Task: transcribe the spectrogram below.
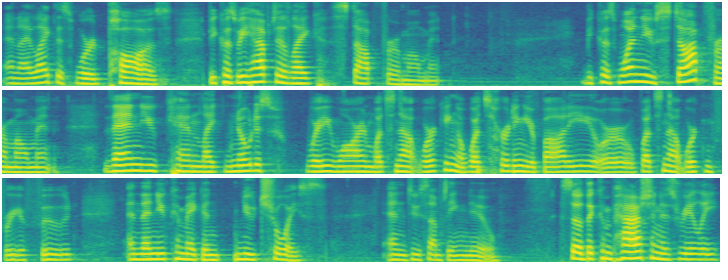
And I like this word pause because we have to like stop for a moment. Because when you stop for a moment, then you can like notice where you are and what's not working or what's hurting your body or what's not working for your food. And then you can make a new choice and do something new. So the compassion is really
